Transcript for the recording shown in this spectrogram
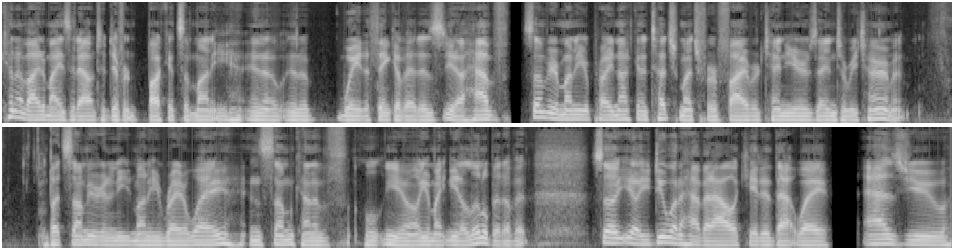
kind of itemize it out to different buckets of money in a in a way to think of it is you know have some of your money you're probably not going to touch much for five or ten years into retirement. But some you're going to need money right away and some kind of you know you might need a little bit of it. So you know you do want to have it allocated that way. As you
